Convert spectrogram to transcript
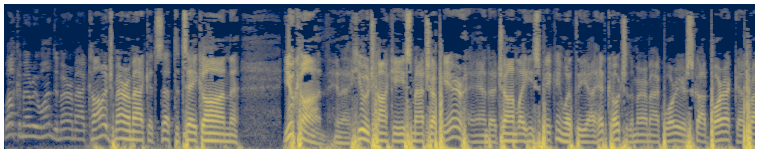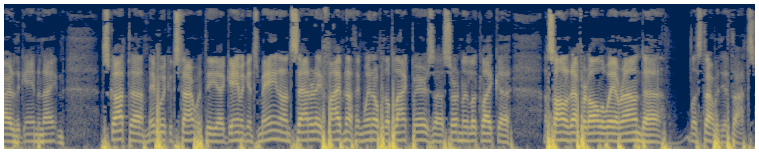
Welcome everyone to Merrimack College. Merrimack is set to take on UConn in a huge Hockey East matchup here, and uh, John Leahy speaking with the uh, head coach of the Merrimack Warriors, Scott Borek, uh, prior to the game tonight. And Scott, uh, maybe we could start with the uh, game against Maine on Saturday. Five nothing win over the Black Bears. Uh, certainly looked like a, a, solid effort all the way around. let's start with your thoughts.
